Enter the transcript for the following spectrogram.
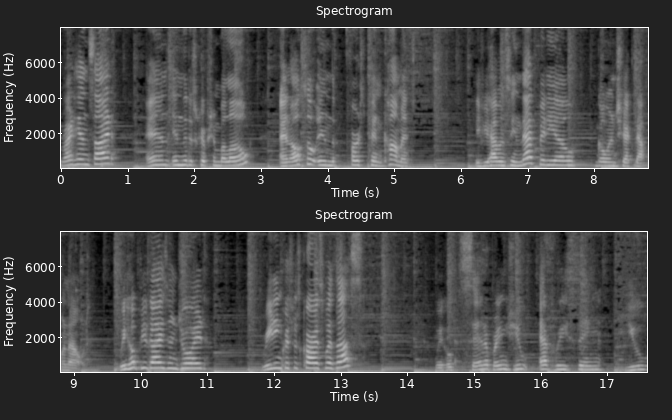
right hand side and in the description below and also in the first pinned comment. If you haven't seen that video, go and check that one out. We hope you guys enjoyed reading Christmas cards with us. We hope Santa brings you everything you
